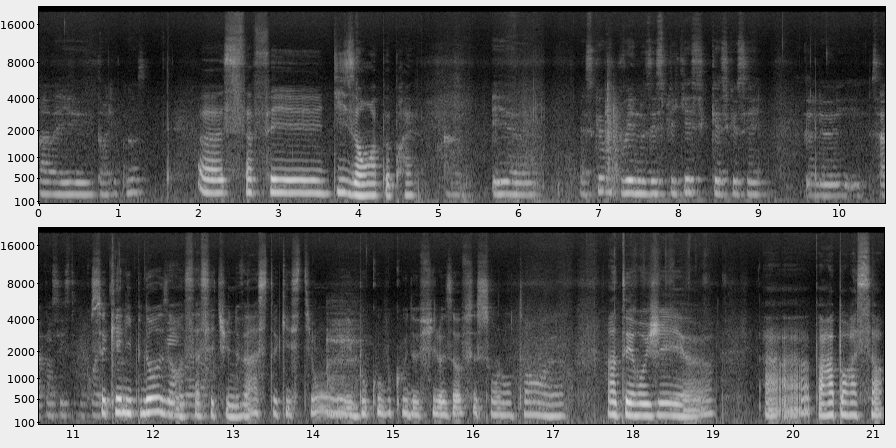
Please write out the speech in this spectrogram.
travaillez dans l'hypnose? Euh, ça fait dix ans à peu près. Et euh, est-ce que vous pouvez nous expliquer ce- qu'est-ce que c'est? Le... Ça consiste en quoi Ce qu'est l'hypnose, hein, ça c'est une vaste question et beaucoup beaucoup de philosophes se sont longtemps euh, interrogés euh, à- à- par rapport à ça.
